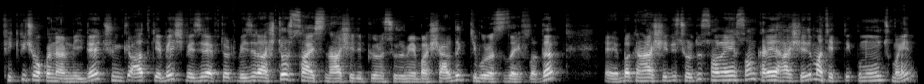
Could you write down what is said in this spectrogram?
fikri çok önemliydi. Çünkü at G5, vezir F4, vezir H4 sayesinde H7 piyonu sürdürmeyi başardık ki burası zayıfladı. Ee, bakın H7 sürdü. Sonra en son kaleye H7 mat ettik. Bunu unutmayın.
